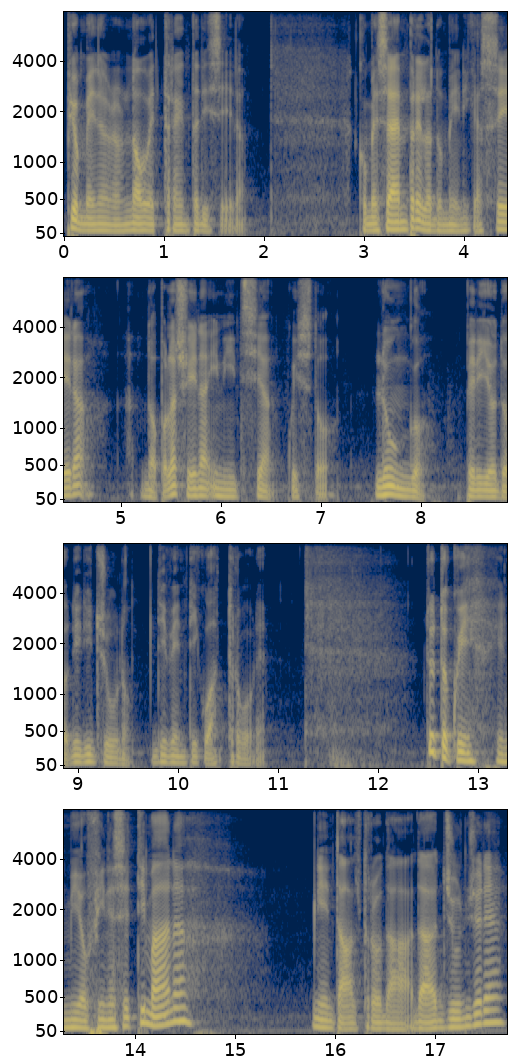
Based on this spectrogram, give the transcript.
più o meno erano 9.30 di sera. Come sempre la domenica sera, dopo la cena, inizia questo lungo periodo di digiuno di 24 ore. Tutto qui il mio fine settimana, nient'altro da, da aggiungere,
